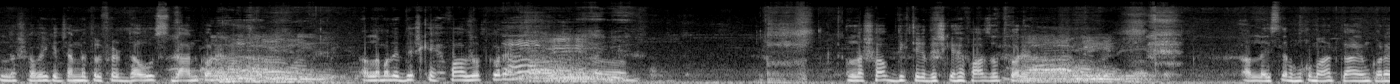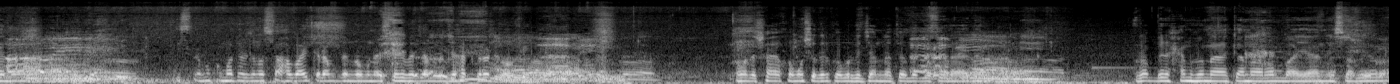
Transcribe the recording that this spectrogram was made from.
আল্লাহ সবাইকে জান্নাতুল ফেরদাউস দান করেন। আল্লাহ আমাদের দেশকে হেফাজত করেন। আল্লাহ সব দিক থেকে দেশকে হেফাজত করেন। আল্লাহ ইসলাম হুকুমাত কায়েম করেন ইসলাম হুকুমাতের জন্য সাহাবাই কেরামদের নমুনা শরীফে যাবো জাহাদ করার তৌফিক দেন। আমাদের শায়খ ও মুর্শিদের কবরকে জান্নাতে বাগিচা বানায় দেন রব্বির হামহুমা কামা রব্বায়ানি সাগীরা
